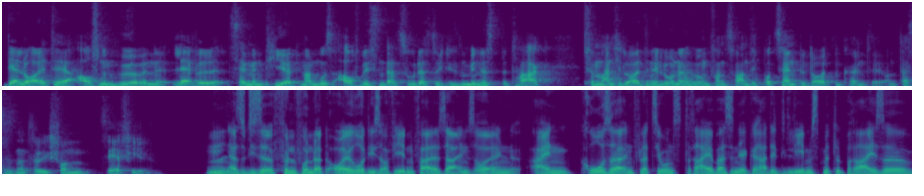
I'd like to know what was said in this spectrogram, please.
der Leute auf einem höheren Level zementiert. Man muss auch wissen dazu, dass durch diesen Mindestbetrag für manche Leute eine Lohnerhöhung von 20 Prozent bedeuten könnte. Und das ist natürlich schon sehr viel. Hm, also diese 500 Euro, die es auf jeden Fall sein sollen. Ein großer Inflationstreiber sind ja gerade die Lebensmittelpreise,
